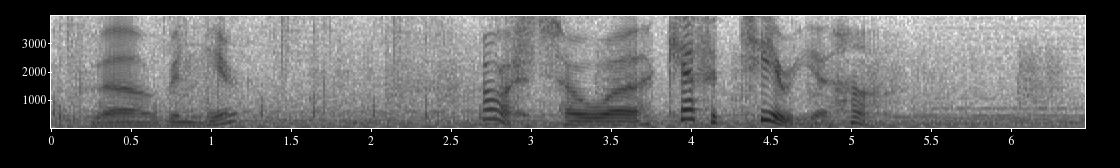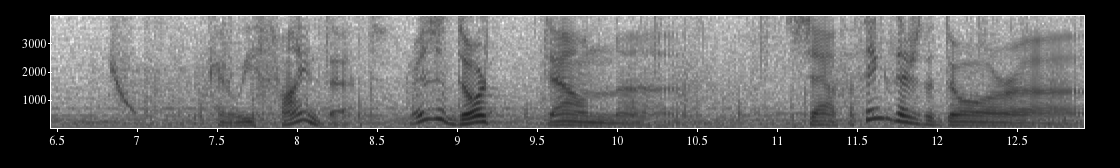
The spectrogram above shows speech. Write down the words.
I've uh, been here. Alright, so, uh, cafeteria, huh? Can we find that? There's a door down, uh, south. I think there's the door, uh,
